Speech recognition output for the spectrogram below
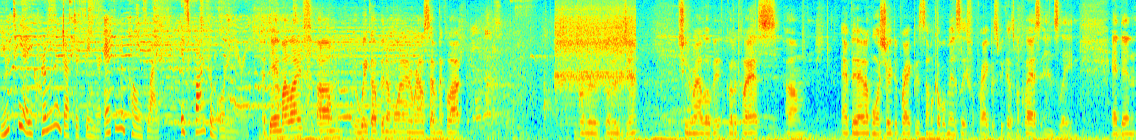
UTA criminal justice senior Anthony Pone's life is far from ordinary. A day in my life, um, I wake up in the morning around 7 o'clock, go to, go to the gym, shoot around a little bit, go to class. Um, after that, I'm going straight to practice. I'm a couple minutes late for practice because my class ends late. And then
